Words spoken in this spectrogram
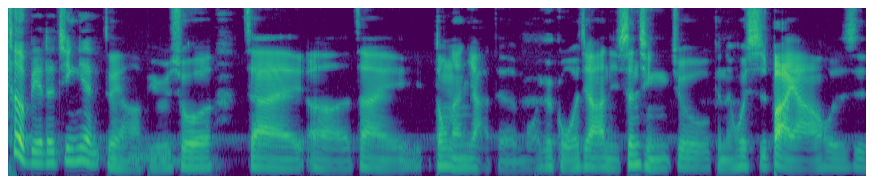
特别的经验，对啊，比如说在呃，在东南亚的某一个国家，你申请就可能会失败啊，或者是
